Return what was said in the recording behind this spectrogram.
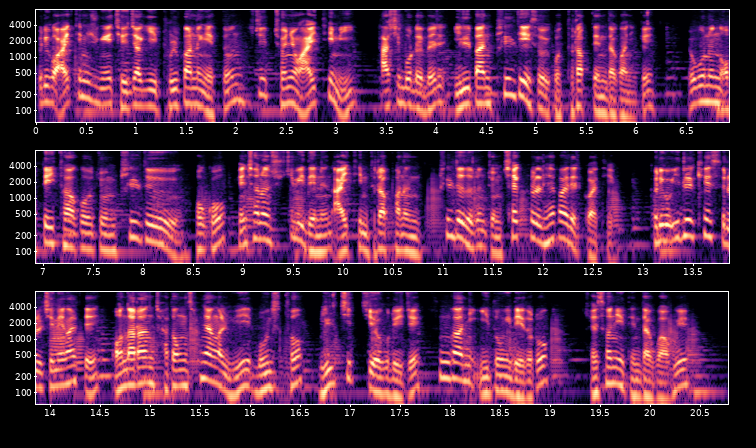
그리고 아이템 중에 제작이 불가능했던 수집 전용 아이템이 45레벨 일반 필드에서 이거 드랍된다고 하니까 요거는 업데이트하고 좀 필드 보고 괜찮은 수집이 되는 아이템 드랍하는 필드들은 좀 체크를 해봐야 될 것 같아요. 그리고 1일 캐스를 진행할 때 원활한 자동 사냥을 위해 몬스터 밀집 지역으로 이제 순간이 이동이 되도록 개선이 된다고 하고요.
